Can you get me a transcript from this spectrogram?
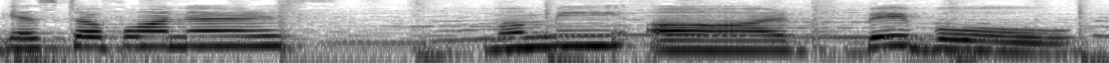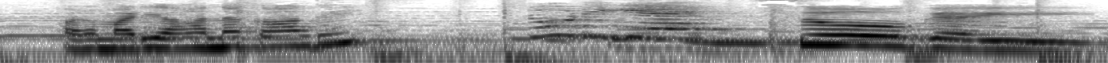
गेस्ट ऑफ़ ऑनर्स मम्मी और बेबो और हमारी आहाना कहाँ गई? सो गई।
